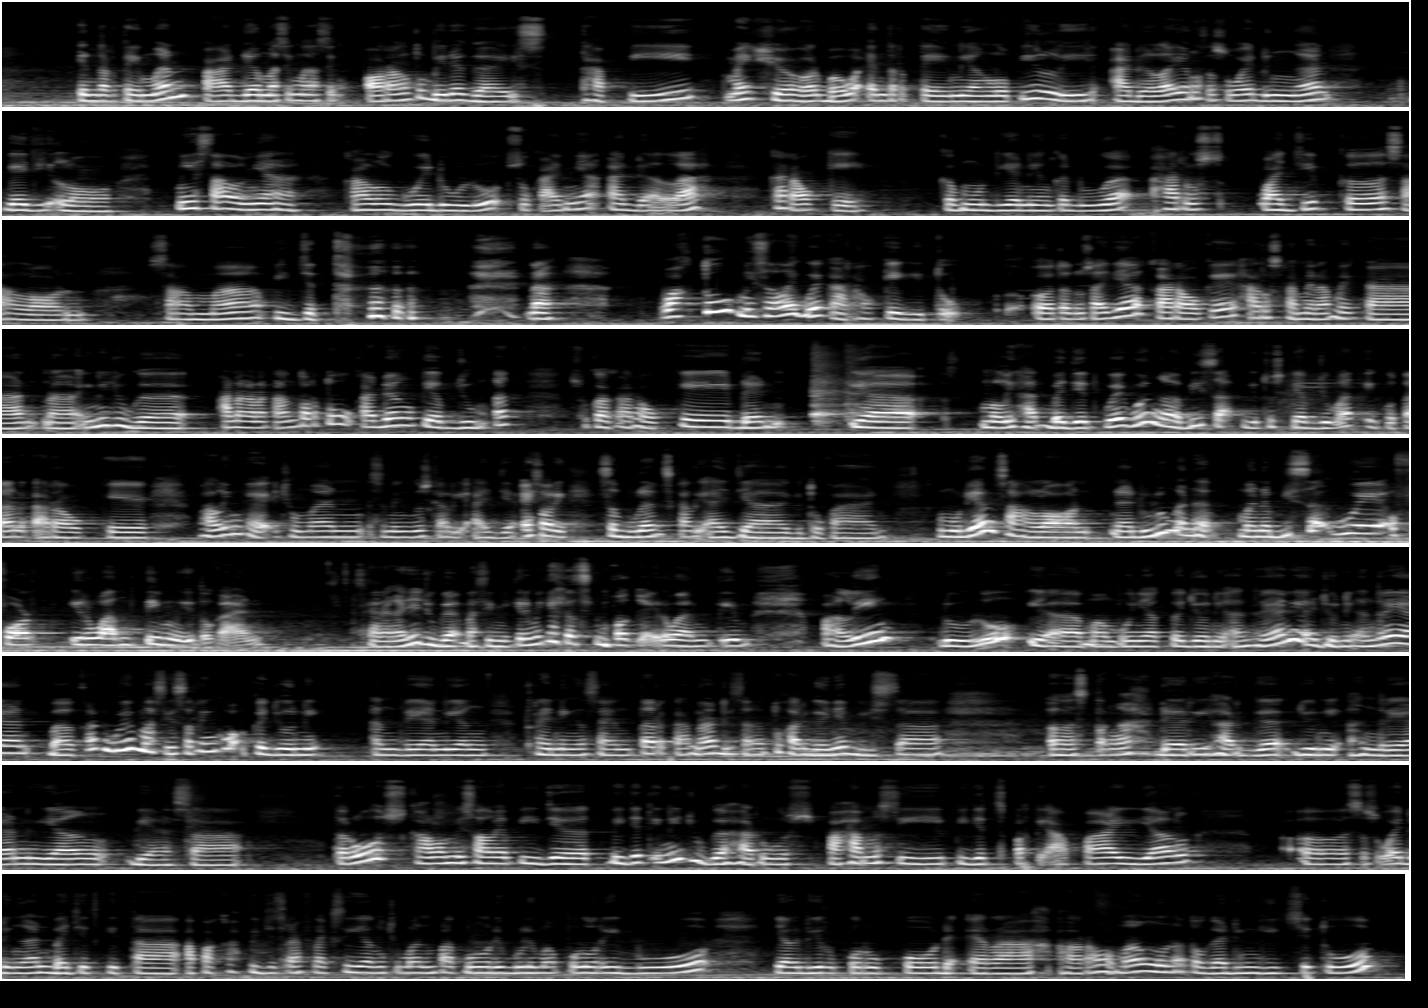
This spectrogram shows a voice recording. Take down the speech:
entertainment pada masing-masing orang tuh beda guys tapi make sure bahwa entertain yang lo pilih adalah yang sesuai dengan gaji lo. Misalnya, kalau gue dulu sukanya adalah karaoke. Kemudian yang kedua harus wajib ke salon sama pijet. nah, waktu misalnya gue karaoke gitu, uh, tentu saja karaoke harus rame-rame kan. Nah ini juga anak-anak kantor tuh kadang tiap Jumat suka karaoke dan ya melihat budget gue gue nggak bisa gitu setiap Jumat ikutan karaoke. Paling kayak cuman seminggu sekali aja. Eh sorry sebulan sekali aja gitu kan. Kemudian salon. Nah dulu mana mana bisa gue afford Irwan Tim gitu kan sekarang aja juga masih mikir-mikir semua ke Irwan Tim paling dulu ya mampunya ke Joni Andrean ya Joni Andrean bahkan gue masih sering kok ke Joni Andrean yang training center karena di sana tuh harganya bisa uh, setengah dari harga Juni Andrean yang biasa. Terus kalau misalnya pijet, pijet ini juga harus paham sih pijet seperti apa yang uh, sesuai dengan budget kita. Apakah pijet refleksi yang cuma 40 ribu, 50 ribu yang di ruko-ruko daerah uh, Rawamangun atau Gading gitu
